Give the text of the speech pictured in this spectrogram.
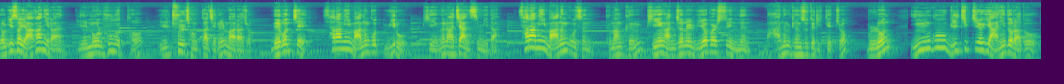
여기서 야간이란 일몰 후부터 일출 전까지를 말하죠. 네 번째, 사람이 많은 곳 위로 비행을 하지 않습니다. 사람이 많은 곳은 그만큼 비행 안전을 위협할 수 있는 많은 변수들이 있겠죠? 물론 인구 밀집 지역이 아니더라도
